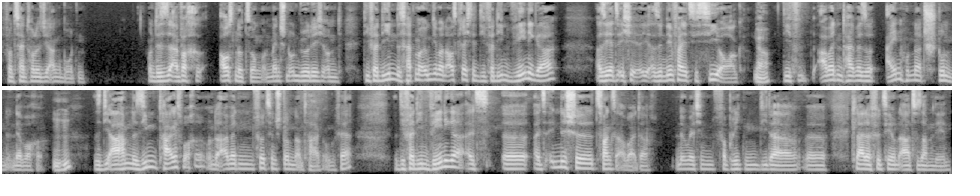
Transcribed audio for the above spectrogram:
von Scientology angeboten. Und das ist einfach Ausnutzung und menschenunwürdig und die verdienen, das hat mal irgendjemand ausgerechnet, die verdienen weniger, also jetzt ich, also in dem Fall jetzt die Sea Org, Ja. die arbeiten teilweise 100 Stunden in der Woche. Also die haben eine sieben Tageswoche und arbeiten 14 Stunden am Tag ungefähr. Und die verdienen weniger als äh, als indische Zwangsarbeiter in irgendwelchen Fabriken, die da äh, Kleider für C&A zusammennähen.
